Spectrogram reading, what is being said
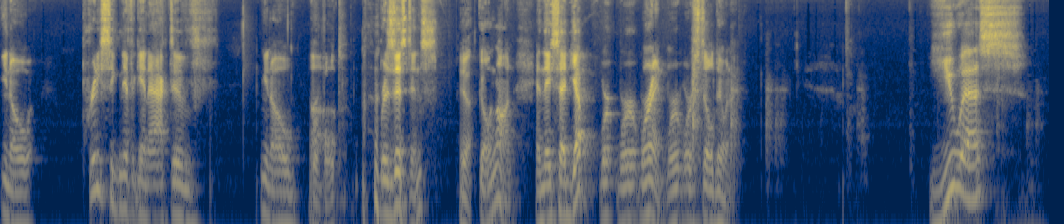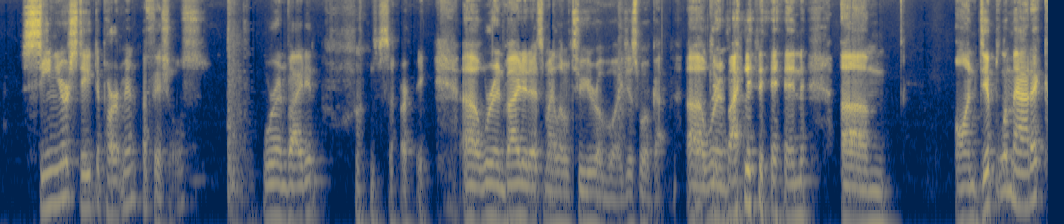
you know, pretty significant active, you know, uh, revolt uh, resistance yeah. going on? And they said, yep, we're, we're, we're in, we're, we're still doing it. U.S. senior State Department officials were invited I'm sorry. Uh, we're invited. That's my little two-year-old boy. Just woke up. Uh, we're invited in um, on diplomatic,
